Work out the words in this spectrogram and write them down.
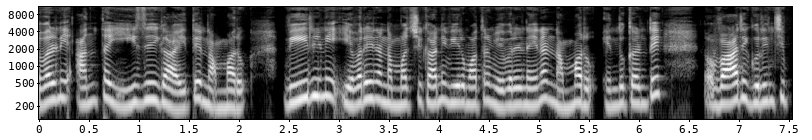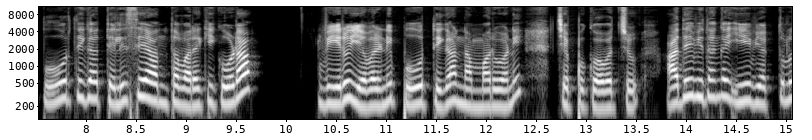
ఎవరిని అంత ఈజీగా అయితే నమ్మరు. వీరిని ఎవరైనా నమ్మచ్చు కానీ వీరు మాత్రం ఎవరినైనా నమ్మరు. ఎందుకంటే వారి గురించి పూర్తిగా తెలిసే అంతవరకు కూడా వీరు ఎవరిని పూర్తిగా నమ్మరు అని చెప్పుకోవచ్చు. అదేవిధంగా ఈ వ్యక్తులు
